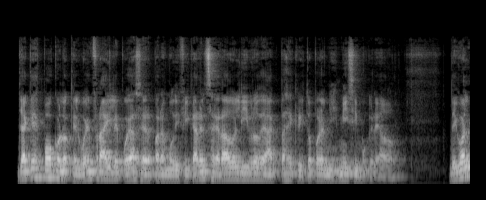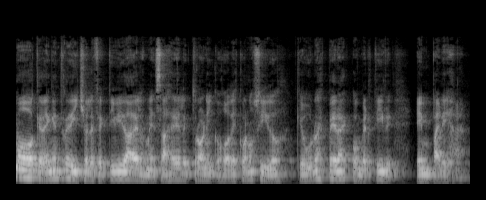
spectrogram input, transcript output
ya que es poco lo que el buen fraile puede hacer para modificar el sagrado libro de actas escrito por el mismísimo Creador. De igual modo queda en entredicho la efectividad de los mensajes electrónicos o desconocidos que uno espera convertir en pareja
